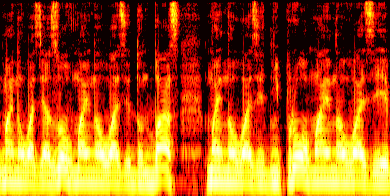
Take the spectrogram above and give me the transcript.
маю на увазі Азов, маю на увазі Донбас, маю на увазі Дніпро, маю на увазі.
